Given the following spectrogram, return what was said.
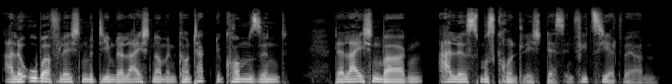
alle Oberflächen, mit dem der Leichnam in Kontakt gekommen sind, der Leichenwagen, alles muss gründlich desinfiziert werden.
